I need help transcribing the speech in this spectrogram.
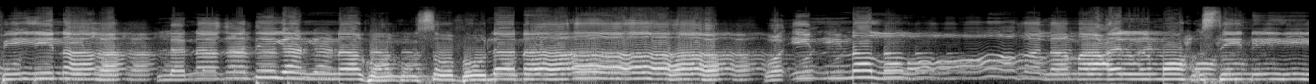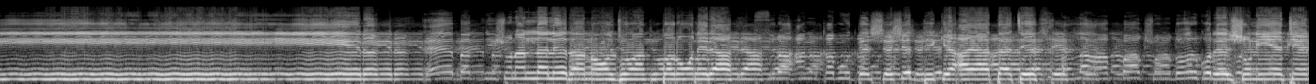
ফিনা লানাহদিয়ান্নাহুম সুবুলানা ওয়া ইন্নাল্লাহা লামাআল মুহসিনিন এ বাপজি শেষের দিকে আয়াত আছে। সুন্দর করে শুনিয়েছেন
